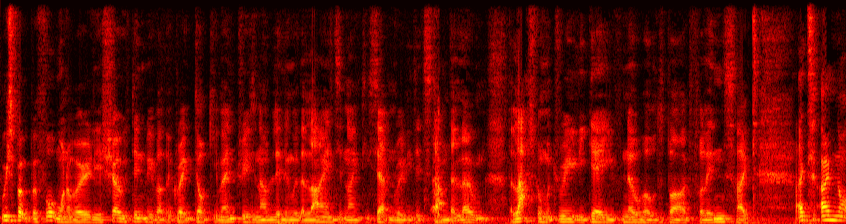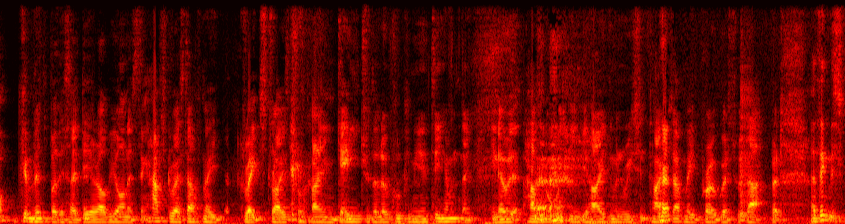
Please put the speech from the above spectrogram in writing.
We spoke before one of our earlier shows, didn't we, about the great documentaries and how Living with the Lions in '97 really did stand alone. The last one, which really gave no holds barred full insight. I t- I'm not convinced by this idea. I'll be honest. I think Haverfordwest have made great strides to try and engage with the local community, haven't they? You know, hasn't always been behind them in recent times. Have made progress with that, but I think this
